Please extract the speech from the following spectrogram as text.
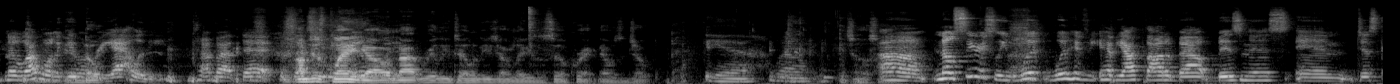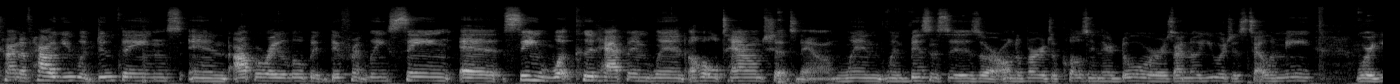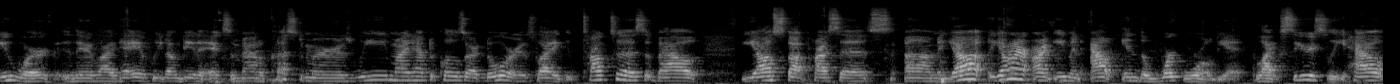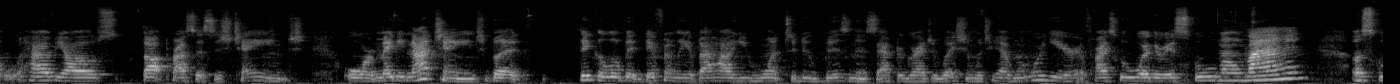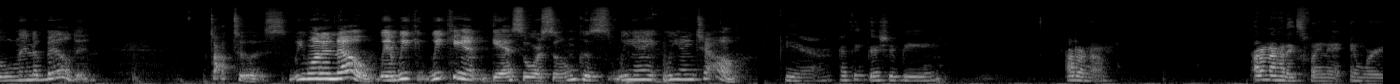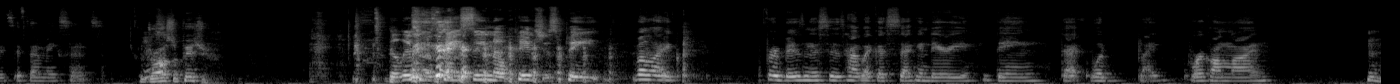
No, I want to give them reality. How about that? I'm just playing, y'all. I'm not really telling these young ladies to sell crack. That was a joke. Yeah. Well. Get your hustle. Um, no, seriously, what what have you have y'all thought about business and just kind of how you would do things and operate a little bit differently, seeing as seeing what could happen when a whole town shuts down, when when businesses are on the verge of closing their doors. I know you were just telling me where you work, they're like, hey, if we don't get an X amount of customers, we might have to close our doors. Like, talk to us about y'all's thought process um and y'all y'all aren't, even out in the work world yet. Like seriously how how have y'all's thought processes changed? Or maybe not changed but think a little bit differently about how you want to do business after graduation which you have one more year of high school whether it's school online or school in the building. Talk to us. We want to know. And we we can't guess or assume because we ain't we ain't y'all. Yeah, I think there should be. I don't know. I don't know how to explain it in words, if that makes sense. Draw us a picture. the listeners can't see no pictures pete But like, for businesses, have like a secondary thing that would like work online.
